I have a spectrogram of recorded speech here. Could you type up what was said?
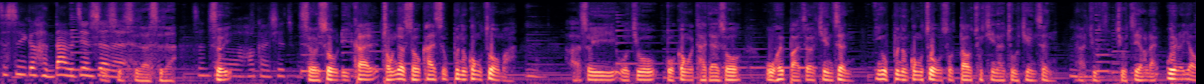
哇，这是一个很大的见证哎，是是是的是的，真的，所以好感谢主。所以说离开从那时候开始不能工作嘛，嗯，啊，所以我就我跟我太太说，我会把这个见证，因为不能工作，我说到处进来做见证、嗯、啊，就就这样来，为了要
